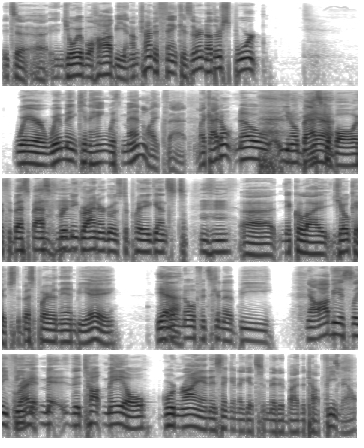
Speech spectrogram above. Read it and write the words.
it's a, a enjoyable hobby and i'm trying to think is there another sport where women can hang with men like that like i don't know you know basketball if the best basket brittney griner goes to play against uh, nikolai jokic the best player in the nba Yeah, i don't know if it's going to be now obviously fema- Right. ma- the top male gordon ryan isn't going to get submitted by the top female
